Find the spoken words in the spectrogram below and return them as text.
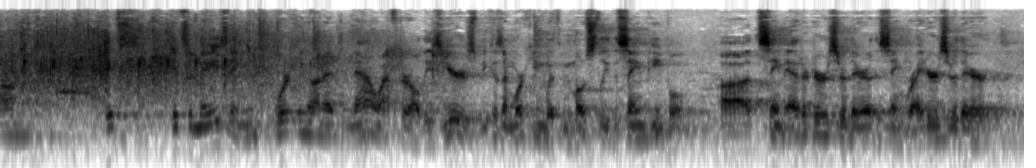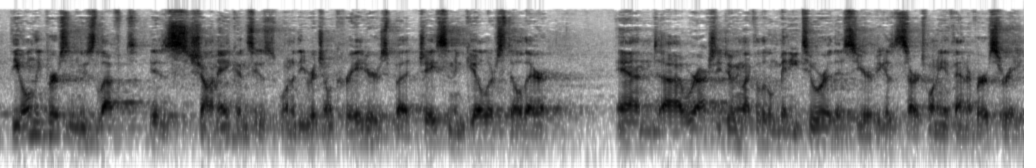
Um, it's it's amazing working on it now after all these years because I'm working with mostly the same people. Uh, the same editors are there, the same writers are there. The only person who's left is Sean Akins, who's one of the original creators, but Jason and Gil are still there. And uh, we're actually doing like a little mini tour this year because it's our 20th anniversary.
